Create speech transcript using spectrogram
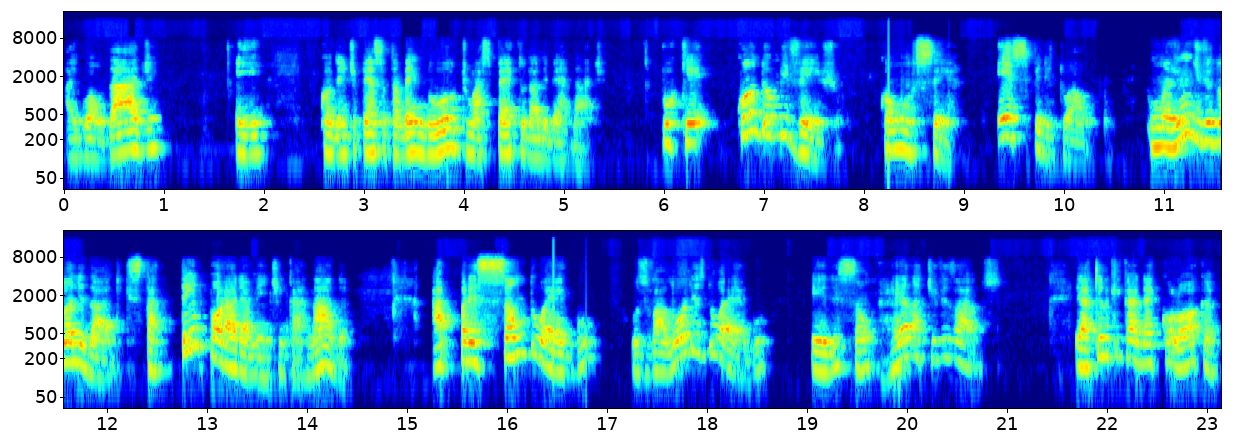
a igualdade e quando a gente pensa também no último aspecto da liberdade? Porque quando eu me vejo como um ser espiritual, uma individualidade que está temporariamente encarnada, a pressão do ego, os valores do ego, eles são relativizados. É aquilo que Kardec coloca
